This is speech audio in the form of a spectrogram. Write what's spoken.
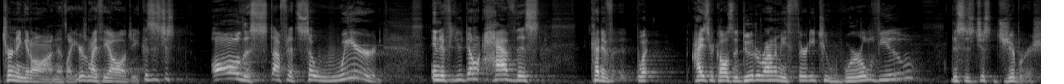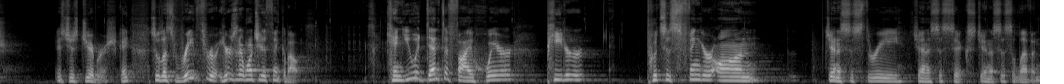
turning it on. It's like, here's my theology. Because it's just all this stuff that's so weird. And if you don't have this kind of what Heiser calls the Deuteronomy 32 worldview, this is just gibberish. It's just gibberish, okay? So let's read through it. Here's what I want you to think about. Can you identify where Peter puts his finger on Genesis 3, Genesis 6, Genesis 11?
